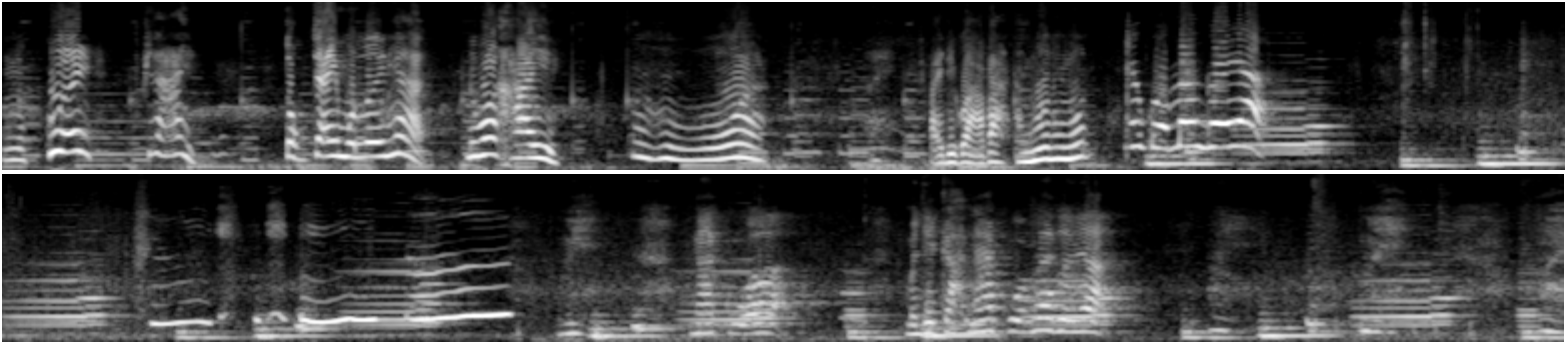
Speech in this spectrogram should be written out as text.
อืมเฮ้ยพี่นาย ตกใจหมดเลยเนี่ยนึกว่าใครโอ้โหเฮ้ยไปดีกว่าป่ะทางนู้นทางนู้นน่ากลัวมากเลย เฮ้ยน่ากลัวบรรยากาศน่ากลัวมากเลยอะเฮ้ยเฮ้ยเฮ้ย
